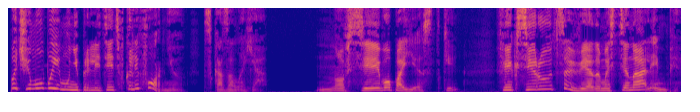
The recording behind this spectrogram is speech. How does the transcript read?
Почему бы ему не прилететь в Калифорнию, сказала я. Но все его поездки фиксируются в ведомости на Олимпе.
